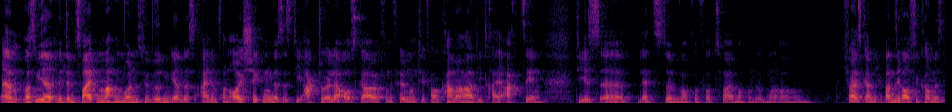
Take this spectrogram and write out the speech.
Ähm, was wir mit dem zweiten machen wollen, ist, wir würden gerne das einem von euch schicken. Das ist die aktuelle Ausgabe von Film und TV Kamera, die 318. Die ist äh, letzte Woche, vor zwei Wochen irgendwann raus. Ich weiß gar nicht, wann sie rausgekommen ist.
